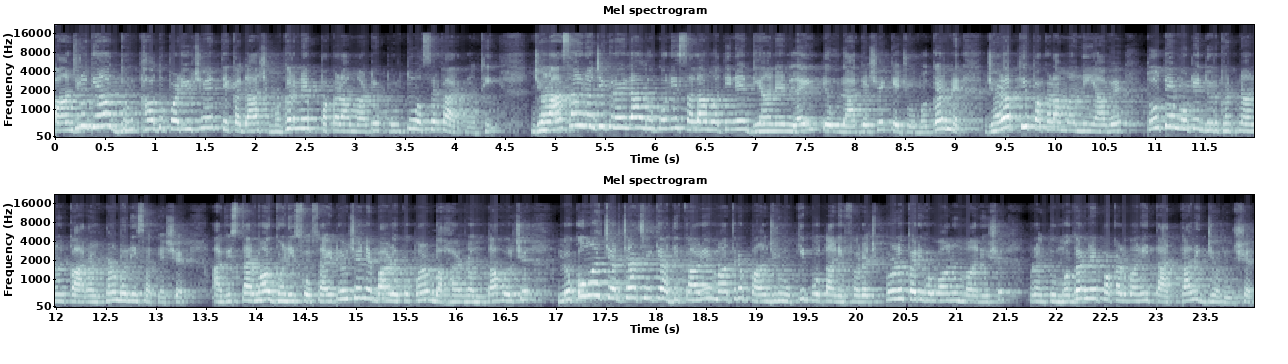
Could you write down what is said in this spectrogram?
પાંજરું ત્યાં ધૂળ પડ્યું છે, તે કદાચ મગરને પકડવા માટે પૂરતું અસરકારક નથી. જળાશય નજીક રહેલા લોકોની સલામતીને ધ્યાને લઈ તેવું લાગે છે કે જો મગરને ઝડપથી પકડવામાં નહીં આવે તો તે મોટી દુર્ઘટનાનું કારણ પણ બની શકે છે. આ વિસ્તારમાં ઘણી સોસાયટીઓ છે અને બાળકો પણ બહાર રમતા હોય છે. લોકોમાં ચર્ચા છે કે અધિકારીઓએ માત્ર પાંજરું મૂકી પોતાની ફરજ પૂર્ણ કરી હોવાનું માન્યું છે, પરંતુ મગરને પકડવાની તાત્કાલિક જરૂર છે.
